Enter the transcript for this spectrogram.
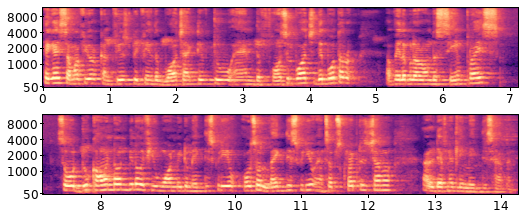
hey guys some of you are confused between the watch active 2 and the fossil watch. They both are available around the same price. So do comment down below if you want me to make this video. Also like this video and subscribe to the channel. I'll definitely make this happen.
